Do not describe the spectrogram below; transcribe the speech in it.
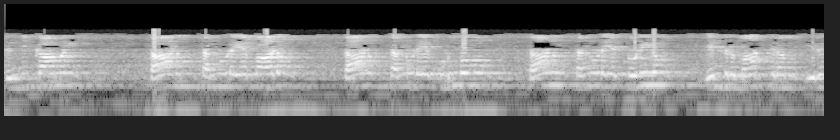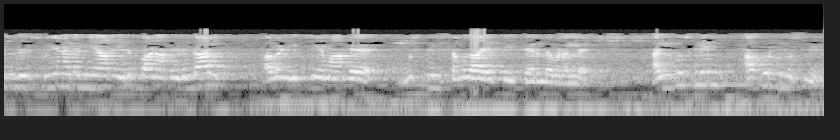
சிந்திக்காமல் தானும் தன்னுடைய பாடும் தானும் தன்னுடைய குடும்பமும் தானும் தன்னுடைய தொழிலும் என்று மாத்திரம் இருந்து சுயநலமையாக இருப்பானாக இருந்தால் அவன் நிச்சயமாக முஸ்லிம் சமுதாயத்தை சேர்ந்தவன் அல்ல. அல் முஸ்லிம் அபுல் முஸ்லிம்.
